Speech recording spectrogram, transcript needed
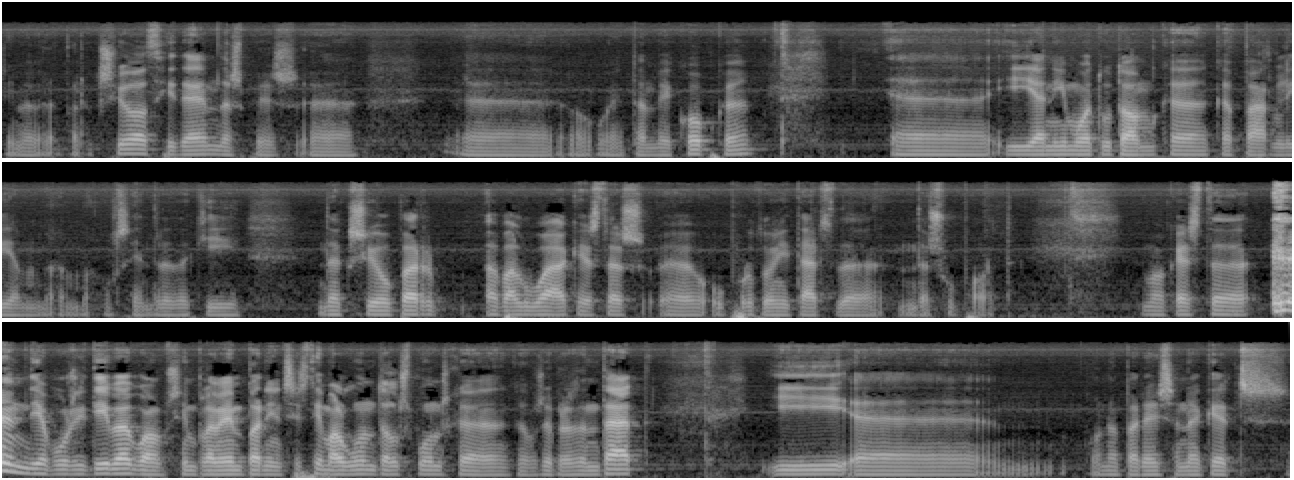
primer, per Acció, CIDEM, després eh, eh, bé, també COPCA, eh, i animo a tothom que, que parli amb, amb el centre d'aquí d'acció per avaluar aquestes eh, oportunitats de, de suport. Amb aquesta diapositiva, bueno, simplement per insistir en algun dels punts que, que us he presentat i eh, on apareixen aquests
